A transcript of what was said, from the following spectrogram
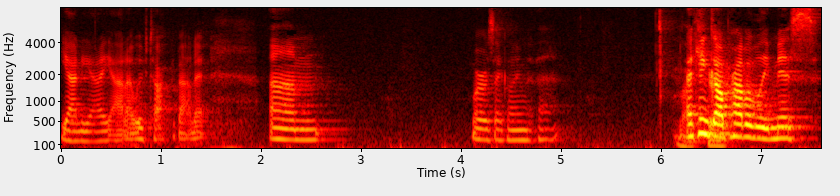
Yada yada yada. We've talked about it. Um, where was I going with that? Not I think sure. I'll probably miss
